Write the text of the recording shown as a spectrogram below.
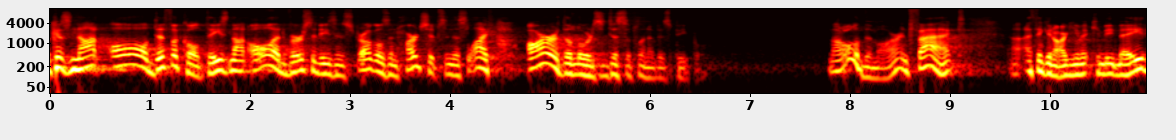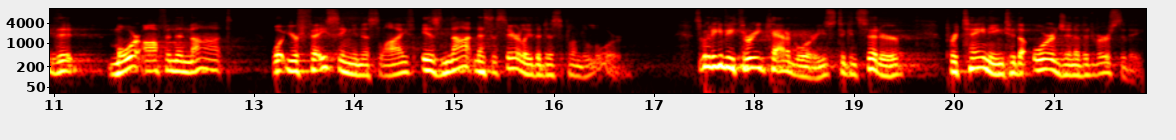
Because not all difficulties, not all adversities and struggles and hardships in this life are the Lord's discipline of his people. Not all of them are. In fact, I think an argument can be made that more often than not, what you're facing in this life is not necessarily the discipline of the Lord. So I'm going to give you three categories to consider pertaining to the origin of adversity,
